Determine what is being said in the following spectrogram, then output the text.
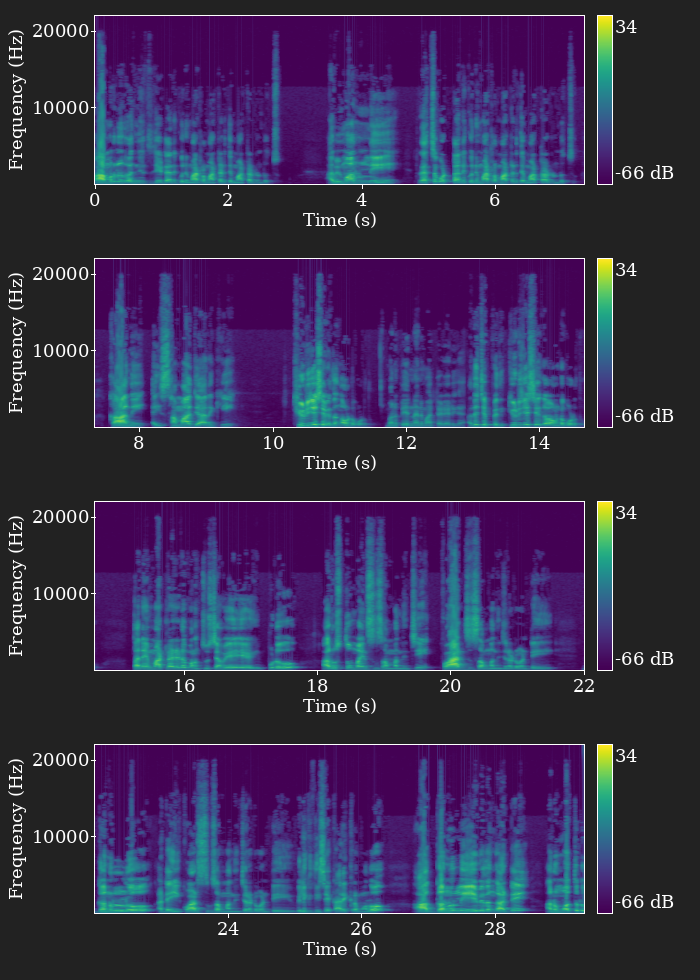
పామరును రంజించజేయడానికి కొన్ని మాటలు మాట్లాడితే మాట్లాడుండొచ్చు. అభిమానుల్ని రెచ్చగొట్టడానికి కొన్ని మాటలు మాట్లాడితే మాట్లాడుండొచ్చు. కానీ అవి సమాజానికి కీడు చేసే విధంగా ఉండకూడదు. మన పేరునని మాట్లాడాడుగా? అదే చెప్పేది. కీడు చేసేగా ఉండకూడదు. తను ఏం మాట్లాడాడో మనం చూసాం. ఇప్పుడు ఆ రుస్తు మైన్స్కి సంబంధించి క్వాడ్స్ సంబంధించినటువంటి గనుల్లో అంటే ఈ క్వాడ్స్కి సంబంధించినటువంటి వెలికి తీసే కార్యక్రమంలో ఆ గనుల్ని ఏ విధంగా అంటే అనుమతులు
